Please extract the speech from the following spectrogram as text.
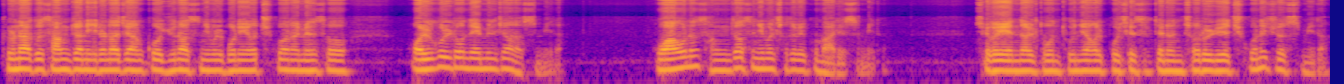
그러나 그 상자는 일어나지 않고 윤화 스님을 보내어 축원하면서 얼굴도 내밀지 않았습니다. 왕후는 상자 스님을 찾아뵙고 말했습니다. 제가 옛날 돈 두 냥을 보시했을 때는 저를 위해 축원해 주셨습니다.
